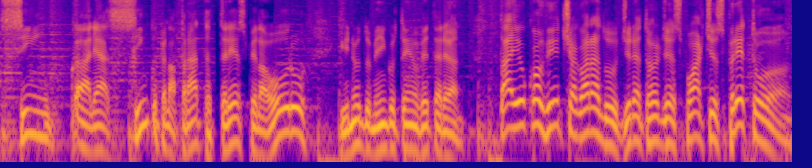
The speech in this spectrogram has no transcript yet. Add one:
cinco, aliás, cinco pela Prata, três pela Ouro e no domingo tem o Veterano. Tá aí o convite agora do diretor de esportes Preto.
